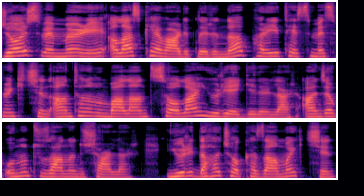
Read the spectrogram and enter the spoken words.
Joyce ve Murray Alaska'ya vardıklarında parayı teslim etmek için Antonov'un bağlantısı olan Yuri'ye gelirler ancak onun tuzağına düşerler. Yuri daha çok kazanmak için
